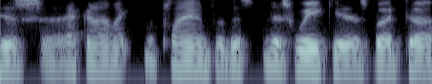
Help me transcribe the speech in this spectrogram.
his uh, economic plan for this this week is, but uh,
